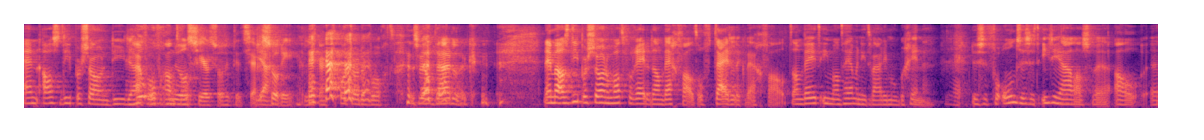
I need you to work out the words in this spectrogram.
En als die persoon die daarvoor verantwoordelijk ongenuanceerd zoals ik dit zeg. Ja. Sorry. Lekker, kort door de bocht. Dat is wel duidelijk. Nee, maar als die persoon om wat voor reden dan wegvalt of tijdelijk wegvalt, dan weet iemand helemaal niet waar die moet beginnen. Nee. Dus voor ons is het ideaal als we al eh,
